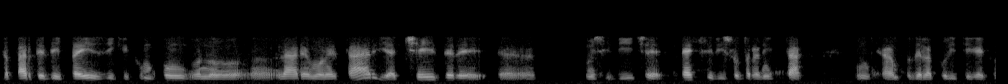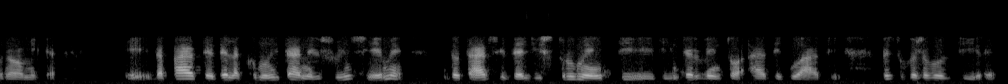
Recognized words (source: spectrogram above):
da parte dei paesi che compongono uh, l'area monetaria cedere, uh, come si dice, pezzi di sovranità in campo della politica economica parte della comunità nel suo insieme dotarsi degli strumenti di intervento adeguati. Questo cosa vuol dire?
